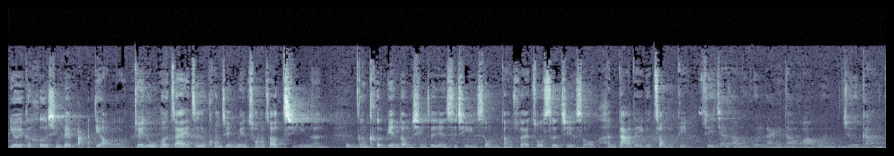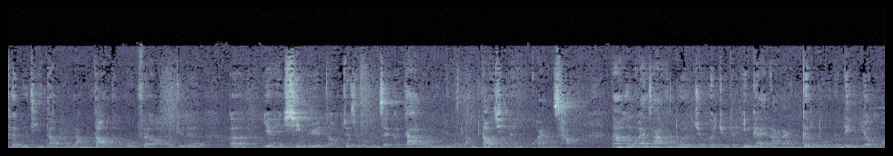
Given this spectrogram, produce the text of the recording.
有一个核心被拔掉了。所以如何在这个空间里面创造机能跟可变动性这件事情，也是我们当初在做设计的时候很大的一个重点。所以家长如果来到华文，就是刚刚特别提到的廊道的部分哦，我觉得呃也很幸运哦，就是我们整个大楼里面的廊道其实很宽敞，那很宽敞，很多人就会觉得应该拿来更多的利用哦。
